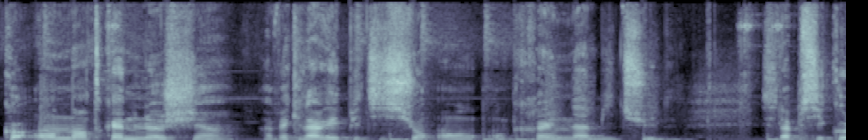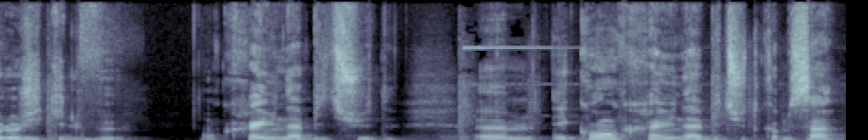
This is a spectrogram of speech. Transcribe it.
quand on entraîne le chien, avec la répétition, on, crée une habitude. C'est la psychologie qu'il veut. On crée une habitude. Euh, et quand on crée une habitude comme ça,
